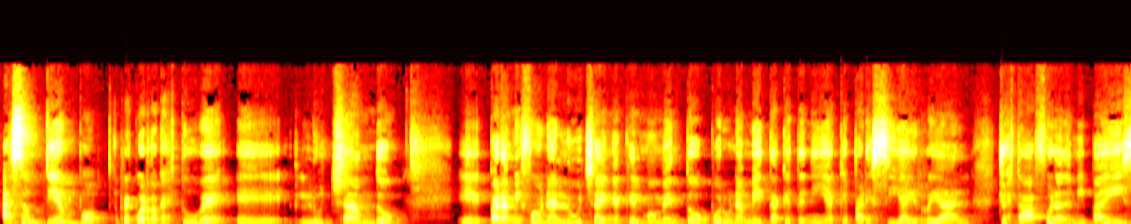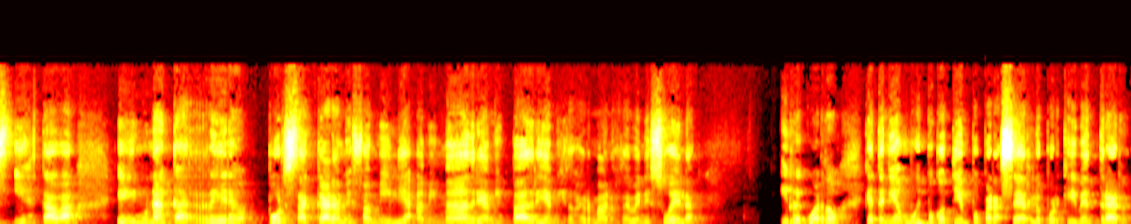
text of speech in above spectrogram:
Hace un tiempo recuerdo que estuve eh, luchando eh, para mí fue una lucha en aquel momento por una meta que tenía que parecía irreal. Yo estaba fuera de mi país y estaba en una carrera por sacar a mi familia, a mi madre, a mi padre y a mis dos hermanos de Venezuela. Y recuerdo que tenía muy poco tiempo para hacerlo porque iba a entrar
